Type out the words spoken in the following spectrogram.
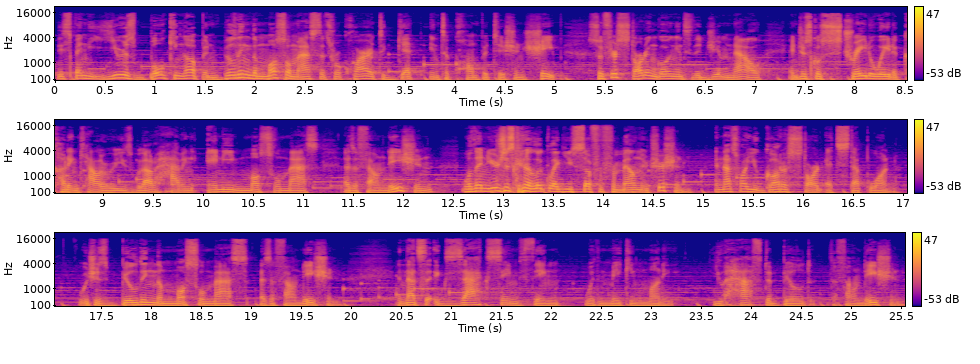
they spend years bulking up and building the muscle mass that's required to get into competition shape. So if you're starting going into the gym now and just go straight away to cutting calories without having any muscle mass as a foundation, well, then you're just gonna look like you suffer from malnutrition. And that's why you gotta start at step one, which is building the muscle mass as a foundation. And that's the exact same thing with making money. You have to build the foundation.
